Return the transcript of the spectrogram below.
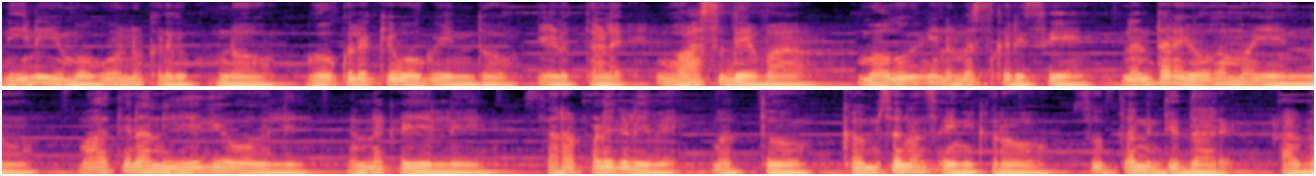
ನೀನು ಈ ಮಗುವನ್ನು ಕರೆದುಕೊಂಡು ಗೋಕುಲಕ್ಕೆ ಹೋಗು ಎಂದು ಹೇಳುತ್ತಾಳೆ. ವಾಸುದೇವ ಮಗುವಿಗೆ ನಮಸ್ಕರಿಸಿ, ನಂತರ ಯೋಗಮಾಯೆಯನ್ನು ಮಾತೆ ನಾನು ಹೇಗೆ ಹೋಗಲಿ? ನನ್ನ ಕೈಯಲ್ಲಿ ಸರಪಳಿಗಳಿವೆ ಮತ್ತು ಕಂಸನ ಸೈನಿಕರು ಸುತ್ತ ನಿಂತಿದ್ದಾರೆ. ಆಗ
